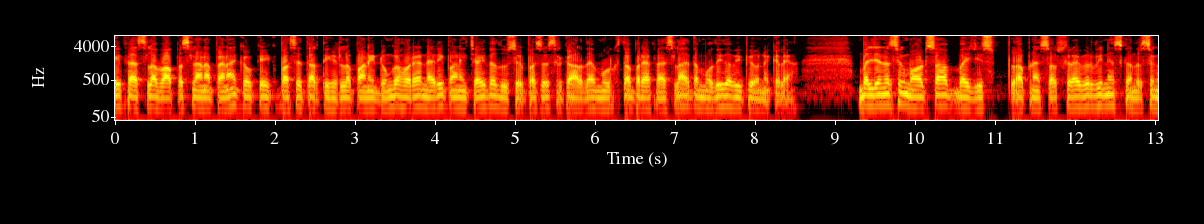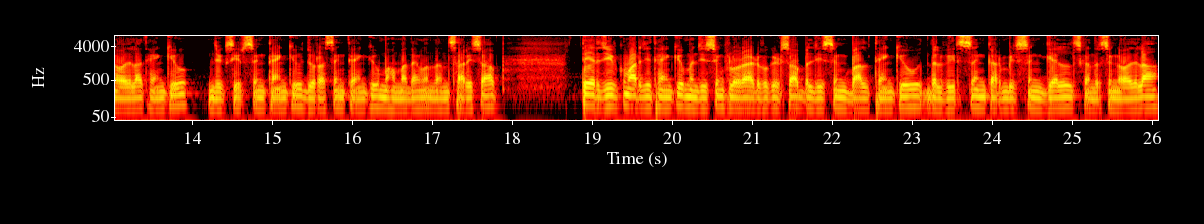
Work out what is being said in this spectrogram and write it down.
ਇਹ ਫੈਸਲਾ ਵਾਪਸ ਲੈਣਾ ਪੈਣਾ ਕਿਉਂਕਿ ਇੱਕ ਪਾਸੇ ਧਰਤੀ ਹੇਠਲਾ ਪਾਣੀ ਡੂੰਘਾ ਹੋ ਰਿਹਾ ਨਹਿਰੀ ਪਾਣੀ ਚਾਹੀਦਾ ਦੂਸਰੇ ਪਾਸੇ ਸਰਕਾਰ ਦਾ ਮੂਰਖਤਾ ਭਰਿਆ ਫੈਸਲਾ ਹੈ ਤਾਂ ਮੋਦੀ ਦਾ ਵੀ ਪਿਓ ਨਿਕਲਿਆ। ਬਲਜਿੰਦਰ ਸਿੰਘ ਮੌੜ ਸਾਹਿਬ, ਬਾਈ ਜੀ ਆਪਣੇ ਸਬਸਕ੍ਰਾਈਬਰ ਵੀ ਨੇ, Sikandar Singh Aujla thank you Jagsir Singh thank you Jora Singh thank you Muhammad Ahmad Ansari Sahib, ਤੇ Rajiv Kumar ji thank you Manjeet Singh Flora advocate Sahib, Baljit Singh Bal thank you Dalvir Singh, Karamvir Singh Gill, Sikandar Singh Aujla,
